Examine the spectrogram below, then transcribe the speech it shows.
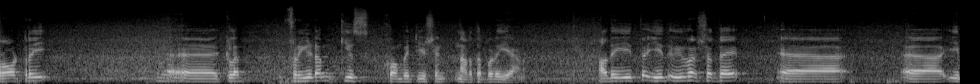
rotary club freedom quiz competition നടത്തപ്പെടുകയാണ്. അത് ഈ ഈ- വർഷത്തെ ഈ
